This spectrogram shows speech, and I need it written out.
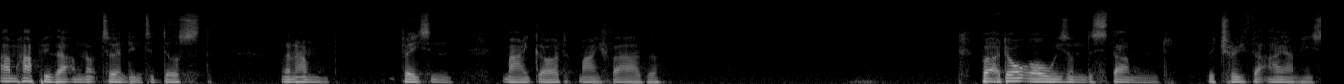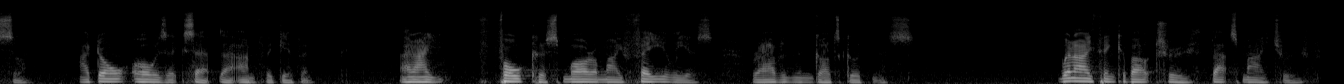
I'm happy that I'm not turned into dust when I'm facing my God, my Father. But I don't always understand the truth that I am His Son. I don't always accept that I'm forgiven. And I focus more on my failures rather than God's goodness. When I think about truth, that's my truth.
